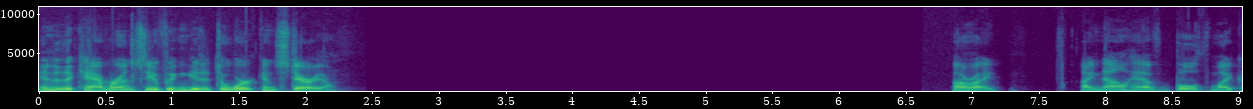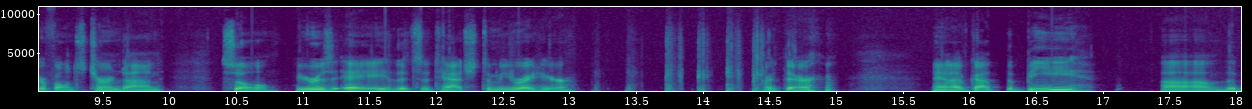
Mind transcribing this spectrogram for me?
into the camera and see if we can get it to work in stereo. All right, I now have both microphones turned on so here is A that's attached to me right here, right there. And I've got the B, uh, the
